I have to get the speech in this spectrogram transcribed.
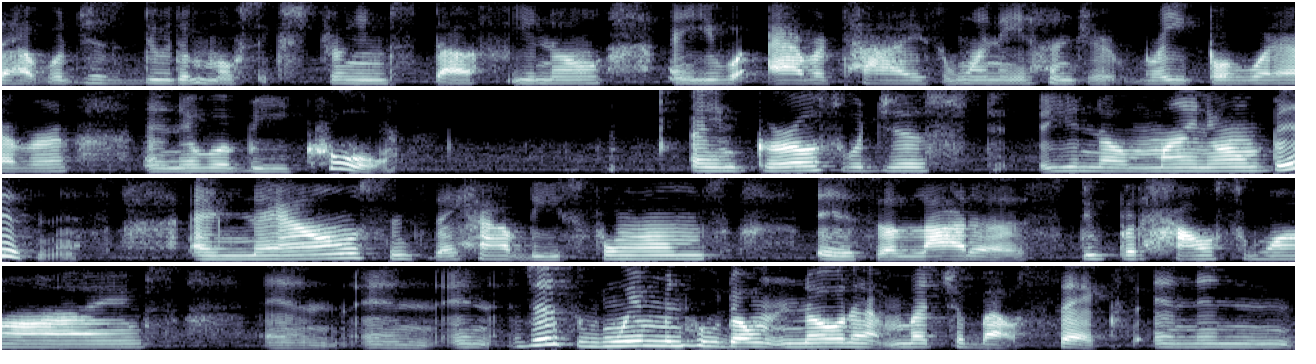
that would just do the most extreme stuff, you know, and you would advertise 1 800 rape or whatever, and it would be cool. And girls would just, you know, mind their own business. And now, since they have these forums, it's a lot of stupid housewives and and and just women who don't know that much about sex and then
